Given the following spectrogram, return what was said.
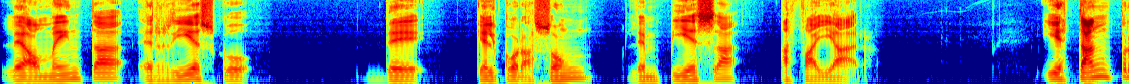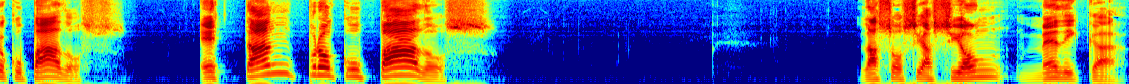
le aumenta el riesgo de que el corazón le empieza a fallar y están preocupados. Están preocupados. La Asociación Médica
